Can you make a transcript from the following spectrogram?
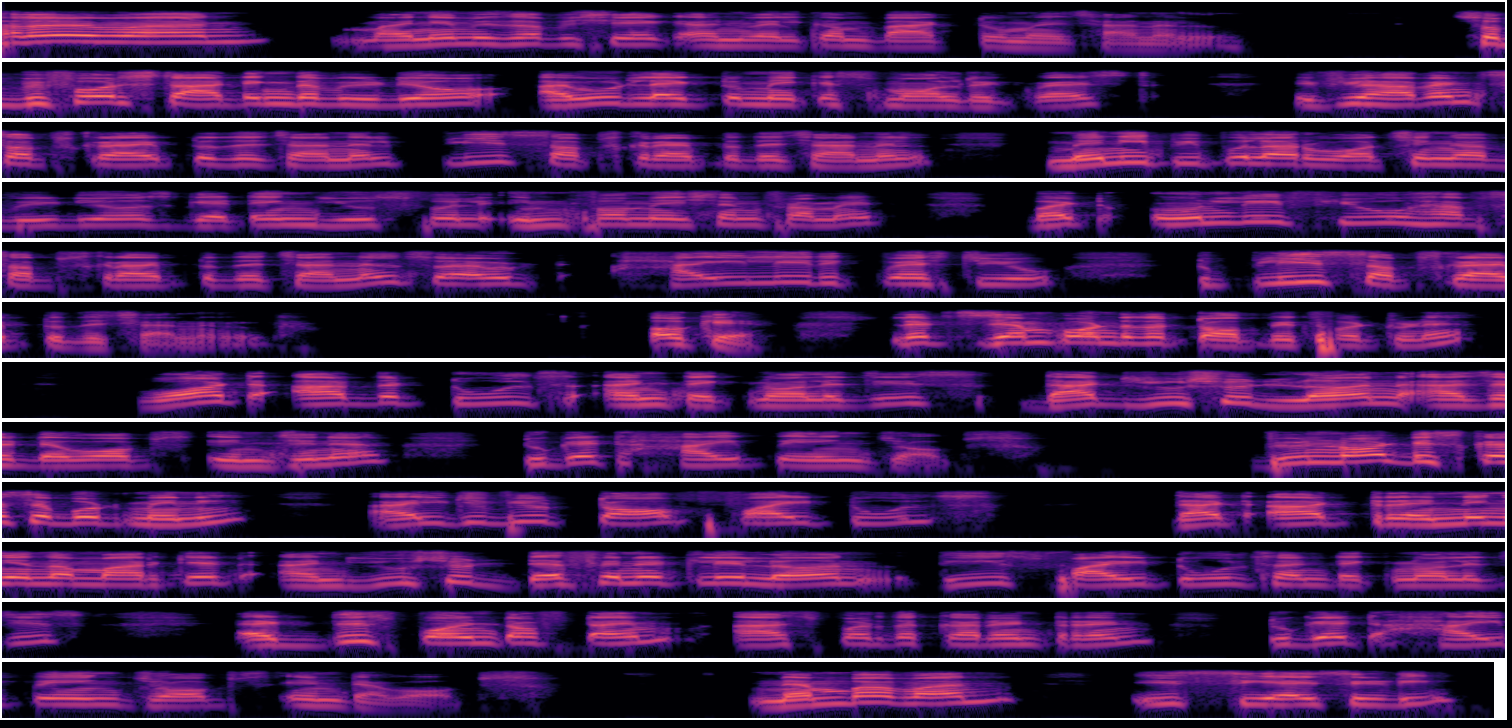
Hello everyone, my name is Abhishek and welcome back to my channel. So before starting the video, I would like to make a small request. If you haven't subscribed to the channel, please subscribe to the channel. Many people are watching our videos, getting useful information from it, but only few have subscribed to the channel. So I would highly request you to please subscribe to the channel. Okay, let's jump onto the topic for today. What are the tools and technologies that you should learn as a DevOps engineer to get high paying jobs? We will not discuss about many. I'll give you top five tools that are trending in the market and you should definitely learn these five tools and technologies at this point of time as per the current trend to get high paying jobs in DevOps. Number one is CI/CD.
